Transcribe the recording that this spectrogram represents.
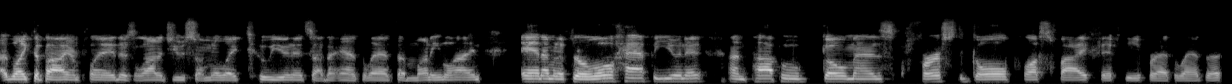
I like the and play. There's a lot of juice, so I'm going to lay two units on the Atalanta money line. And I'm going to throw a little half a unit on Papu Gomez, first goal plus 550 for Atalanta.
